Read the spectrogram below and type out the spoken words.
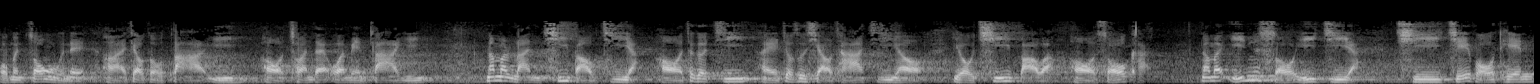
我们中文呢啊叫做大衣哦穿在外面大衣。那么染七宝机呀，哦，这个机哎，就是小茶几哦，有七宝啊，哦，手砍。那么银手一机呀，起结佛天，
